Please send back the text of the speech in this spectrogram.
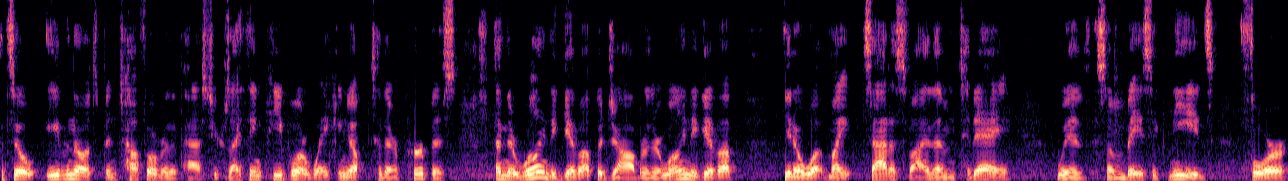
And so, even though it's been tough over the past years, I think people are waking up to their purpose and they're willing to give up a job or they're willing to give up, you know, what might satisfy them today with some basic needs for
